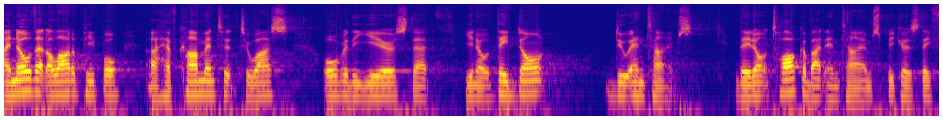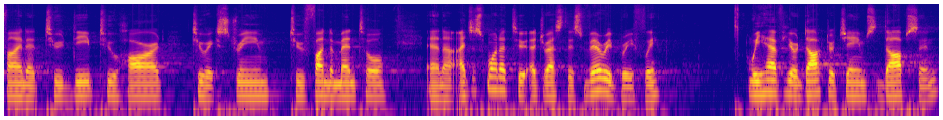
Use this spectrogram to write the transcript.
I know that a lot of people uh, have commented to us over the years that, you know, they don't do end times. They don't talk about end times because they find it too deep, too hard, too extreme, too fundamental. And uh, I just wanted to address this very briefly. We have here Dr. James Dobson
